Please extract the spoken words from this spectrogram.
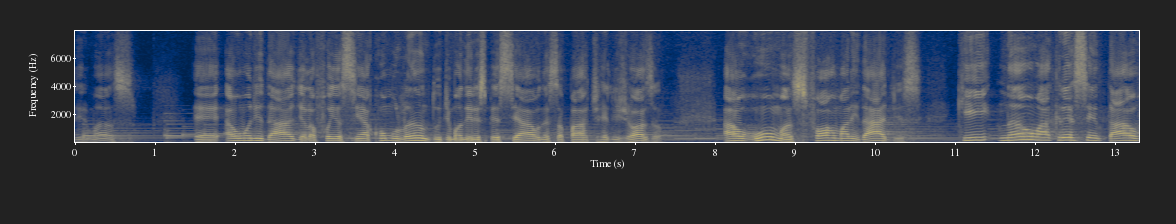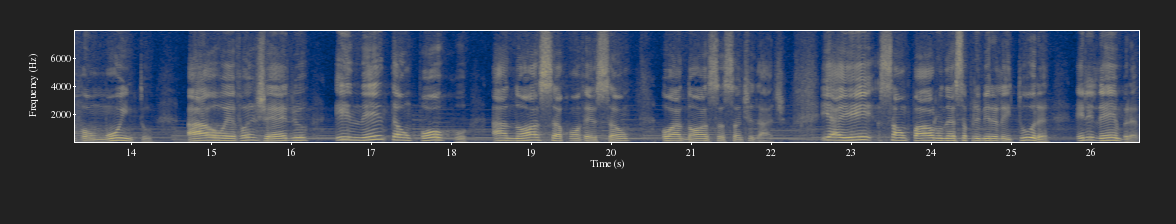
e irmãs, é, a humanidade ela foi assim acumulando de maneira especial nessa parte religiosa algumas formalidades que não acrescentavam muito ao Evangelho e nem tampouco a nossa conversão ou a nossa santidade. E aí, São Paulo, nessa primeira leitura, ele lembra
